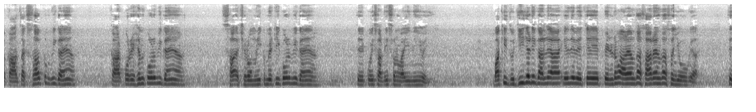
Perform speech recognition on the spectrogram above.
ਅਕਾਲ ਤਖਤ ਸਾਹਿਬ ਕੋਲ ਵੀ ਗਏ ਆ, ਕਾਰਪੋਰੇਸ਼ਨ ਕੋਲ ਵੀ ਗਏ ਆ, ਸਾ- ਸ਼੍ਰੋਮਣੀ ਕਮੇਟੀ ਕੋਲ ਵੀ ਗਏ ਆ ਤੇ ਕੋਈ ਸਾਡੀ ਸੁਣਵਾਈ ਨਹੀਂ ਹੋਈ। ਬਾਕੀ ਦੂਜੀ ਜਿਹੜੀ ਗੱਲ ਆ, ਇਹਦੇ ਵਿੱਚ ਇਹ ਪਿੰਡ ਵਾਲਿਆਂ ਦਾ, ਸਾਰਿਆਂ ਦਾ ਸਹਿਯੋਗ ਆ। ਤੇ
